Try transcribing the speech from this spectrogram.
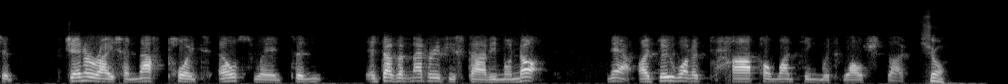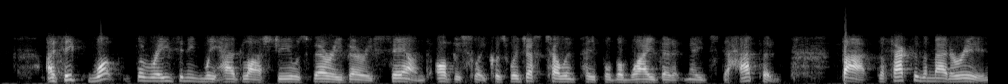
to generate enough points elsewhere. To it doesn't matter if you start him or not. Now, I do want to harp on one thing with Walsh though. Sure. I think what the reasoning we had last year was very, very sound, obviously, because we're just telling people the way that it needs to happen. But the fact of the matter is,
